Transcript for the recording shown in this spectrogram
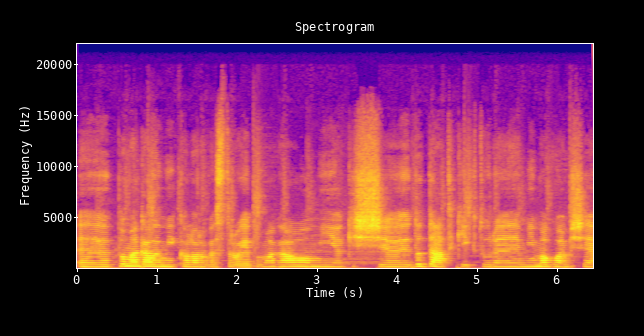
Yy, Pomagały mi kolorowe stroje, pomagało mi jakieś yy, dodatki, którymi mogłam się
